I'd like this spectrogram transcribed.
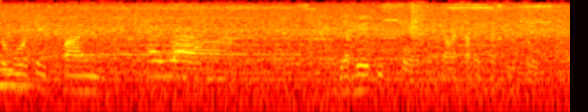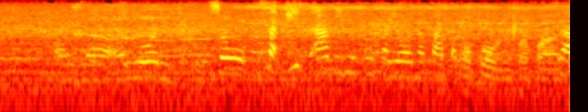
tumor sa spine, Ayan. ah, diabetes po, saka sakit sa puso. Ala, ayun. So, sa East Avenue po kayo Opo, napapagawa. nagpapa... Sa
